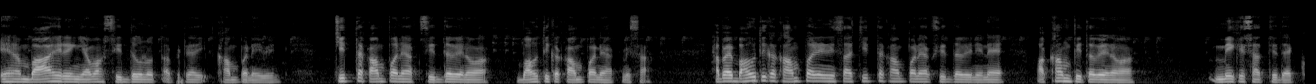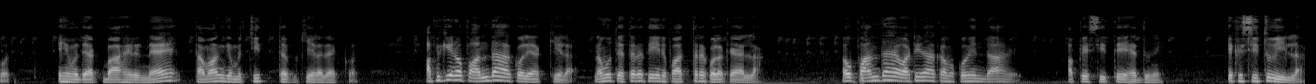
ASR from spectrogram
එහෙනම් බාහිරෙන් යමක් සිද්ධ වුණොත් අපිට කම්පණය වෙන්නේ. චිත්ත කම්පනයක් සිද්ධ වෙනවා භෞතික කම්පනයක් නිසා. හැබැයි භෞතික කම්පනය නිසා චිත්ත කම්පනයක් සිද්ධ වෙන්නේ නැහැ. අකම්පිත වෙනවා. මේකේ සත්‍ය දැක්කොත්. එහෙම දෙයක් බාහිර නැහැ. තමන්ගේම චිත්ත කියලා දැක්කොත්. අපි කියනවා 5000 කොලයක් කියලා. නමුත් එතන තියෙන පත්තර කොල කෑල්ලක්. ඔව් 5000 වටිනාකම කොහෙන්ද ආවේ? අපේ සිතේ හැදුනේ. ඒක සිතුවිල්ලක්.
